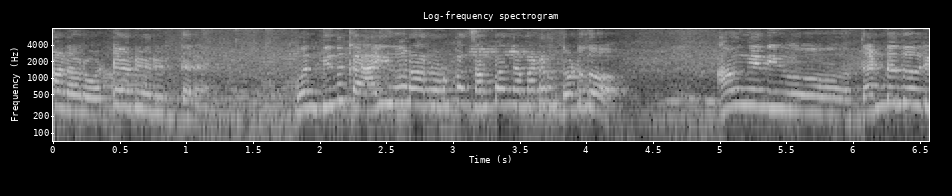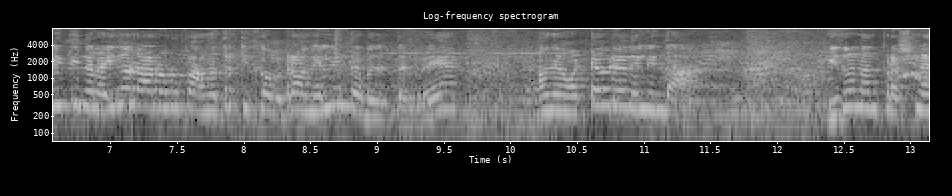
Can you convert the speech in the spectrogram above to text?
ಮಾಡೋರು, ಹೊಟ್ಟೆ ಹೊಡೆಯೋರು ಇರ್ತಾರೆ. ಒಂದು ದಿನಕ್ಕೆ ಐನೂರು, ಆರುನೂರು ರೂಪಾಯಿ ಸಂಪಾದನೆ ಮಾಡಿದ್ರೆ ದೊಡ್ಡದು. ಅವನಿಗೆ ನೀವು ದಂಡದ ರೀತಿನಲ್ಲಿ ಐನೂರು, ಆರುನೂರು ರೂಪಾಯಿ ಅವನ ಹತ್ರ ಕಿತ್ಕೊಬಿಟ್ರೆ ಅವ್ನು ಎಲ್ಲಿಂದ ಬದುಕ್ತಾನ್ರಿ? ಅವನ ಹೊಟ್ಟೆ ಎಲ್ಲಿಂದ? ಇದು ನನ್ನ ಪ್ರಶ್ನೆ.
